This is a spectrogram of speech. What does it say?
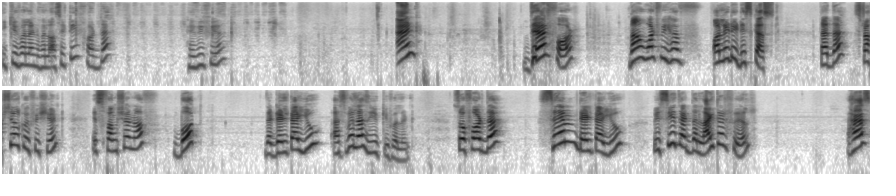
equivalent velocity for the heavy fuel and therefore, now what we have already discussed that the structural coefficient is function of both the delta u as well as u equivalent. So, for the same delta u we see that the lighter fuel has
